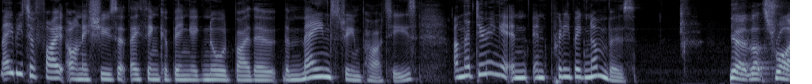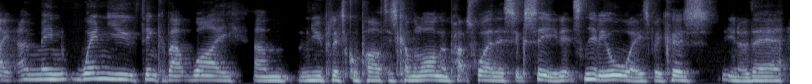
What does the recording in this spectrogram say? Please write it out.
maybe to fight on issues that they think are being ignored by the, the mainstream parties, and they're doing it in, in pretty big numbers. Yeah, that's right. I mean, when you think about why um, new political parties come along and perhaps why they succeed, it's nearly always because you know they're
